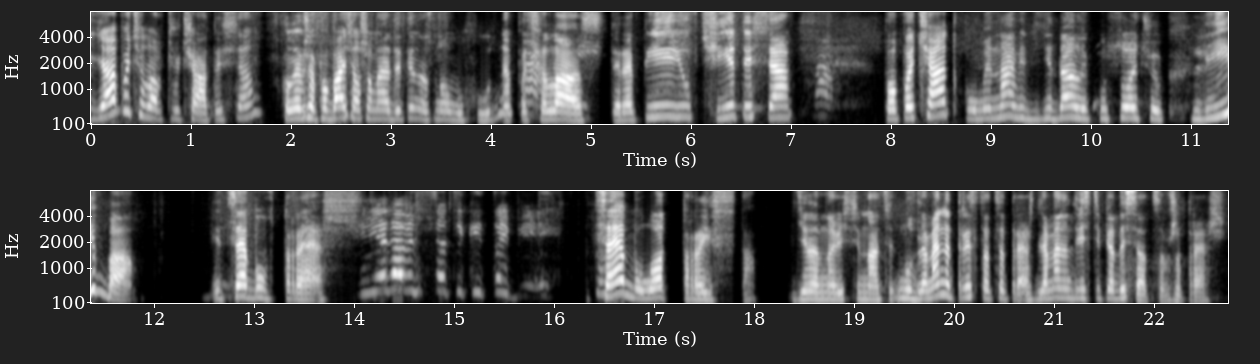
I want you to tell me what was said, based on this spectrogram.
я почала втручатися, коли вже побачила, що моя дитина знову худне, почала ж терапію, вчитися. По початку ми навіть з'їдали кусочок хліба, і це був треш. Мені навіть все-таки той білий. Це було 300. Ділимо на 18. Ну, для мене 300 це треш. Для мене 250 це вже треш.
